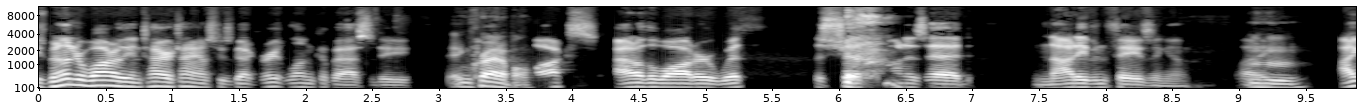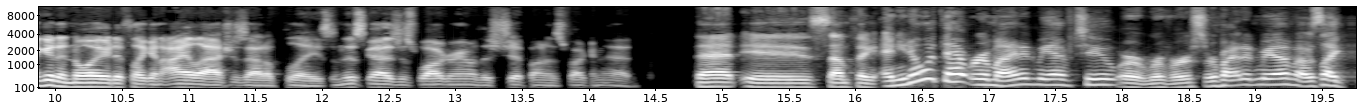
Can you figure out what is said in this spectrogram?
He's been underwater the entire time, so he's got great lung capacity. Incredible. Walks out of the water with the ship on his head, not even phasing him. Like, Mhm. I get annoyed if like an eyelash is out of place, and this guy's just walking around with a ship on his fucking head. That is something. And you know what that reminded me of too, or reverse reminded me of? I was like,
